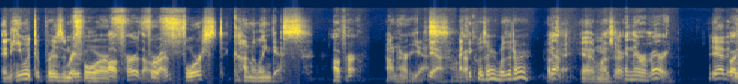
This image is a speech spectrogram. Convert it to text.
and he went to prison Rape for of her, though, for right? forced cunnilingus of her. on her. Yes, Yeah, I think it was her. Was it her? Yeah. Okay, yeah, it was her. And they were married. yeah, But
